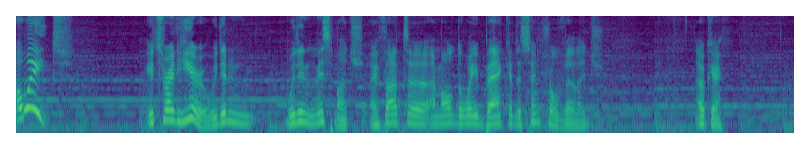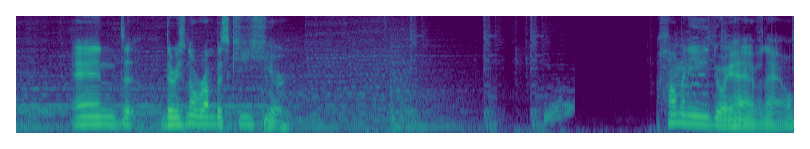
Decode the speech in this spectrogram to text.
Oh, wait! It's right here. We didn't we didn't miss much. I thought uh, I'm all the way back at the central village. Okay. And there is no Rhombus key here. How many do I have now?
